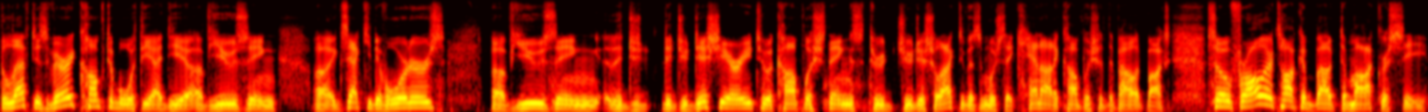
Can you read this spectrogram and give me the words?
the left is very comfortable with the idea of using uh, executive orders, of using the, ju- the judiciary to accomplish things through judicial activism, which they cannot accomplish at the ballot box. So for all our talk about democracy,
